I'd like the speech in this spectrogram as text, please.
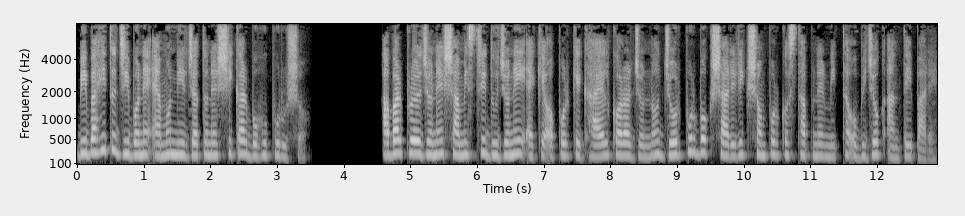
বিবাহিত জীবনে এমন নির্যাতনের শিকার বহু পুরুষও আবার প্রয়োজনে স্বামী স্ত্রী দুজনেই একে অপরকে ঘায়েল করার জন্য জোরপূর্বক শারীরিক সম্পর্ক স্থাপনের মিথ্যা অভিযোগ আনতেই পারে।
